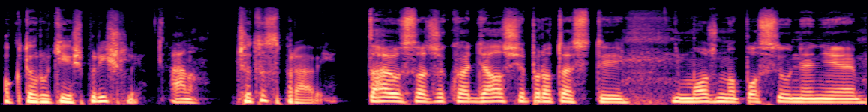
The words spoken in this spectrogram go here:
o ktorú tiež prišli. Áno. Čo to spraví? Dajú sa očakávať ďalšie protesty, možno posilnenie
